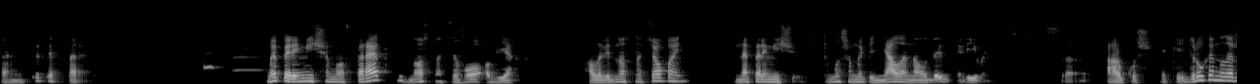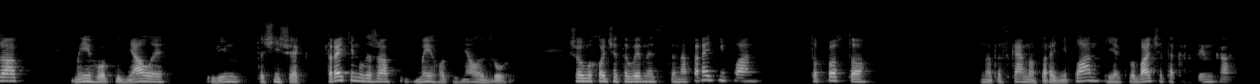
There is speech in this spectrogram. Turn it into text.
перемістити вперед. Ми переміщуємо вперед відносно цього об'єкту. Але відносно цього не переміщується, тому що ми підняли на один рівень. З аркуш, який другим лежав, ми його підняли, він, точніше, як третім лежав, ми його підняли другим. Якщо ви хочете винести на передній план, то просто натискаємо передній план, і як ви бачите, картинка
